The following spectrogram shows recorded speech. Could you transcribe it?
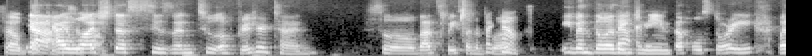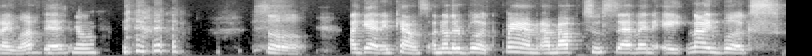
So yeah, I as well. watched the season two of Bridgerton, so that's based on a That book. counts. Even though they Yeah, I changed mean- the whole story, but I loved it. still- so again, it counts. Another book. Bam! I'm up to seven, eight, nine books.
